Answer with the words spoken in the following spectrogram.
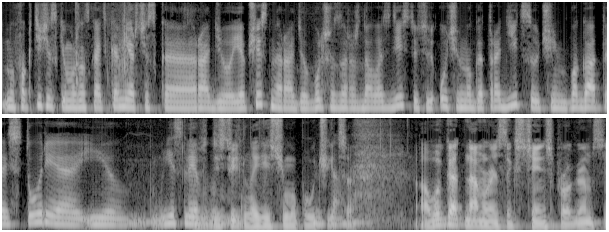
ну, фактически, можно сказать, коммерческое радио и общественное радио больше зарождалось здесь. То есть очень много традиций, очень богатая история, и если... Действительно есть чему поучиться. Да. Uh, we've got numerous exchange programs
